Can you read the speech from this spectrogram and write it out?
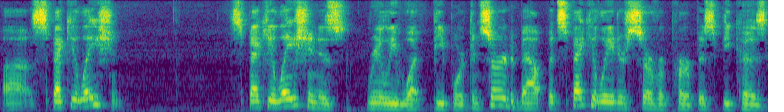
Uh, speculation. Speculation is really what people are concerned about, but speculators serve a purpose because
